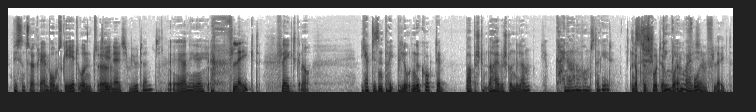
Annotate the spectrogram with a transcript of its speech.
ein bisschen zu erklären, worum es geht und äh, Teenage Mutant? Ja, nee, nee. Flaked? Flaked, genau. Ich habe diesen Piloten geguckt, der war bestimmt eine halbe Stunde lang. Ich habe keine Ahnung, worum es da geht. Ich glaube, das, das wurde irgendwo empfohlen, vielleicht.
